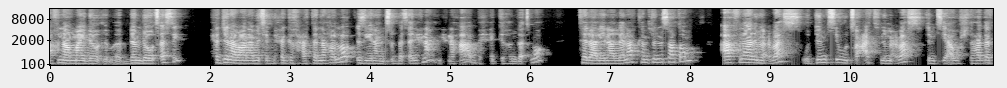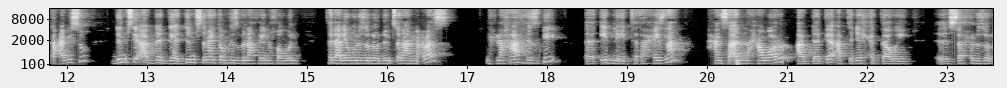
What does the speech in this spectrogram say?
ኣፍና ማይ ደም ደውፀሲ ሕጂ ናባና መፂ ብሕጊ ክሓተና ከሎ እዚ ኢና ንፅበ ፀኒሕና ንሕና ከዓ ብሕጊ ክንገጥሞ ተዳሊና ኣለና ከምቲ ንሳቶም ኣፍና ንምዕባስ ድምፂ ውፅዓት ንምዕባስ ድምፂ ኣብ ውሽጢ ሃገር ተዓቢሱ ድምፂ ኣብ ደገ ድምፂ ናይቶም ህዝብና ከይንኸውን ተዳልየምሉ ዘለው ድምፅና ንምዕባስ ንሕና ከዓ ህዝቢ ኢድ ንኢድ ተታሒዝና ሓንሳእን እናሓዋሩን ኣብ ደገ ኣብቲ ደይ ሕጋዊ ዝሰርሕሉ ዘሎ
